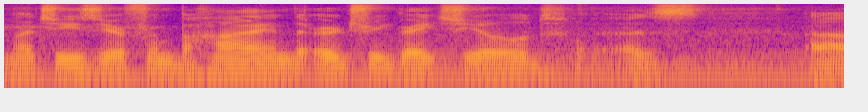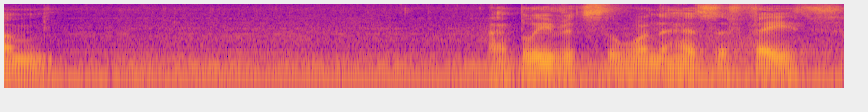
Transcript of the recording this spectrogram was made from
much easier from behind. The Erdtree Great Shield, as um, I believe it's the one that has the faith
